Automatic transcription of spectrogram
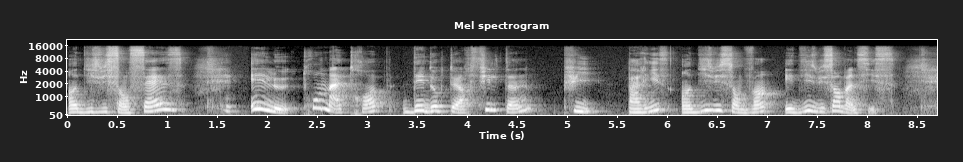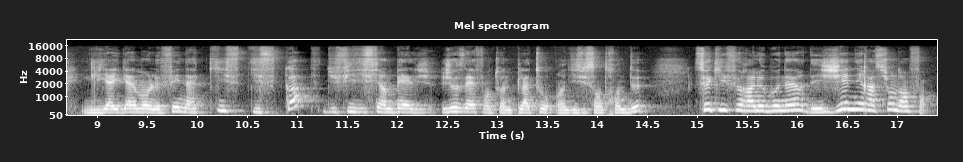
en 1816 et le traumatrope des docteurs Filton puis Paris en 1820 et 1826. Il y a également le phénakistiscope du physicien belge Joseph-Antoine Plateau en 1832, ce qui fera le bonheur des générations d'enfants.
